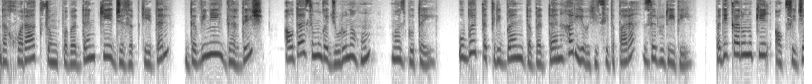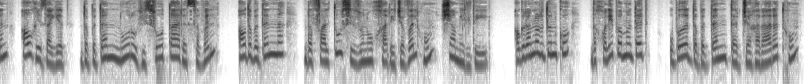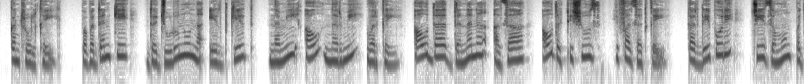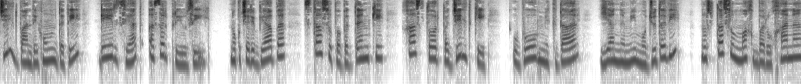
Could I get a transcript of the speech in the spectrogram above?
د خوراک زموږ په بدن کې جذب کېدل د وینې گردش او د زموږ جوړونه هم مضبوطوي او به تقریبا د بدن هر یو حصے لپاره ضروری دي په دې کارونو کې اکسیجن او غذایت د بدن نورو حصو ته رسول او د بدن نه د فالتو سيزونو خارجول هم شامل دي او ګران اردوونکو د خولې په مدد او د بدن درجه حرارت هم کنټرول کوي په بدن کې د جوړونو نه ارد گرد نمی او نرمي ورکي او د دنن اعضاء او د ټیشوز حفاظت کوي تر دې پوري چې زموږ په جلد باندې هم د دې ډیر زیات اثر پریوزي نو کچري بیا به ستاسو په بدن کې خاص طور په جلد کې اوبو مقدار یا نمی موجوده وي نو ستاسو مخ بروخانه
